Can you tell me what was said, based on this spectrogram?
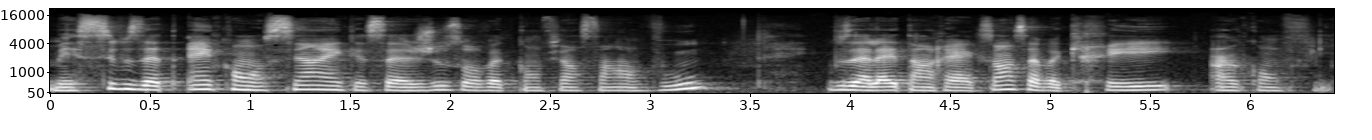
Mais si vous êtes inconscient et que ça joue sur votre confiance en vous, vous allez être en réaction, ça va créer un conflit.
